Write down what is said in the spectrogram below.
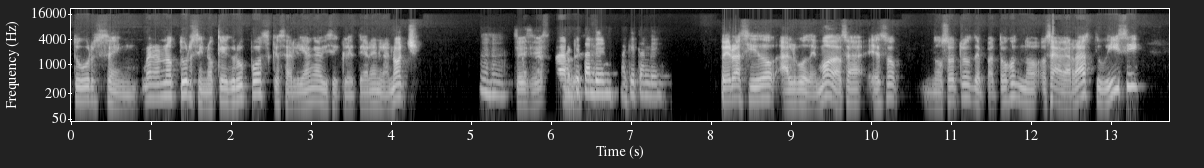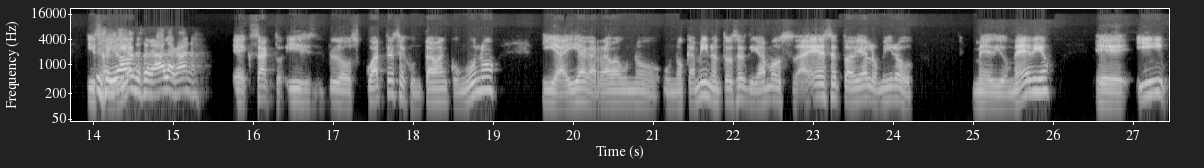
tours en, bueno, no tours, sino que grupos que salían a bicicletear en la noche. Sí, sí. Aquí también, aquí también. Pero ha sido algo de moda, o sea, eso nosotros de patojos no, o sea, agarras tu bici y, y se iba donde se le da la gana. Exacto, y los cuates se juntaban con uno y ahí agarraba uno, uno camino. Entonces, digamos, a ese todavía lo miro medio, medio. Eh, y,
